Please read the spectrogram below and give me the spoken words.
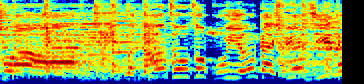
穿。我当初就不应该学吉他，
